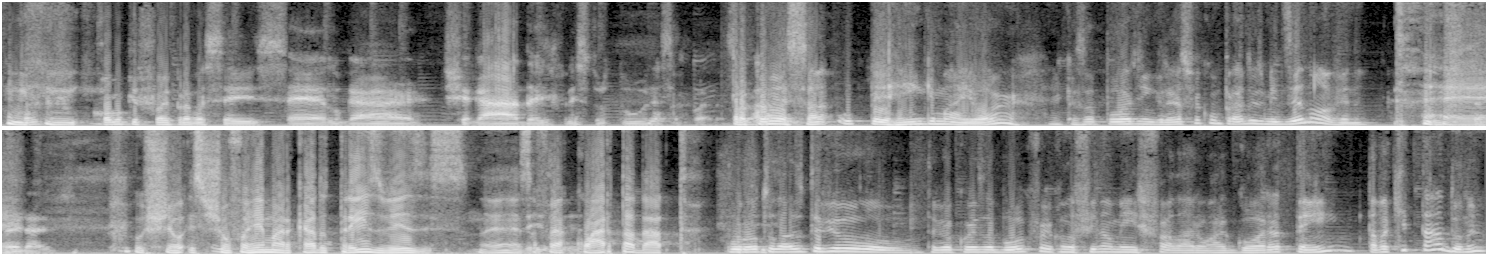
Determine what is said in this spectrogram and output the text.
Como que, como que foi para vocês é, lugar, chegada, infraestrutura, essa coisa? Pra começar, o perrengue maior é que essa porra de ingresso foi comprada em 2019, né? É, é verdade. O show, esse show foi remarcado três vezes, né? Essa foi a quarta data. Por outro lado, teve, o, teve a coisa boa que foi quando finalmente falaram agora tem. Tava quitado, né?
